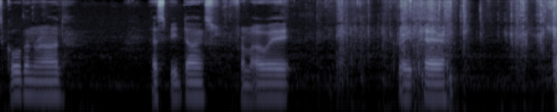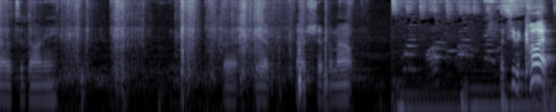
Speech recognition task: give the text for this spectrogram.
goodbye these goldenrod SB dunks from 08. Great pair. Shout out to Donnie. But yep, gotta ship them out. Let's see the cut.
